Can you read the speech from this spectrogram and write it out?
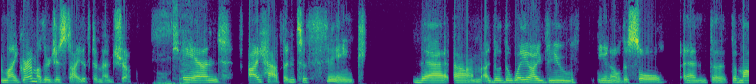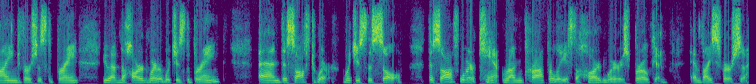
my grandmother just died of dementia. Oh, I'm sorry. And I happen to think that um, the, the way I view, you know, the soul and the, the mind versus the brain, you have the hardware, which is the brain, and the software, which is the soul. The software can't run properly if the hardware is broken, and vice versa.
